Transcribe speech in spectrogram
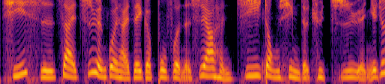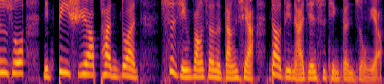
其实，在支援柜台这个部分呢，是要很机动性的去支援。也就是说，你必须要判断事情发生的当下，到底哪件事情更重要，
